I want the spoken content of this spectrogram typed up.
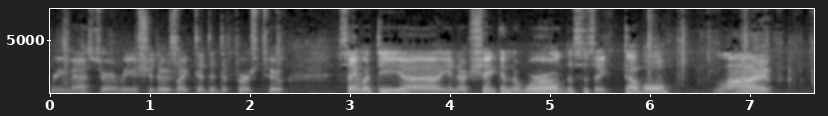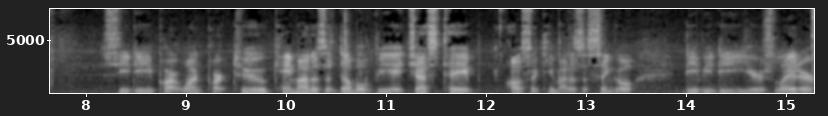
remaster and reissue those like they did the first two. Same with the, uh, you know, Shaking the World. This is a double live CD, part one, part two. Came out as a double VHS tape. Also came out as a single DVD years later.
